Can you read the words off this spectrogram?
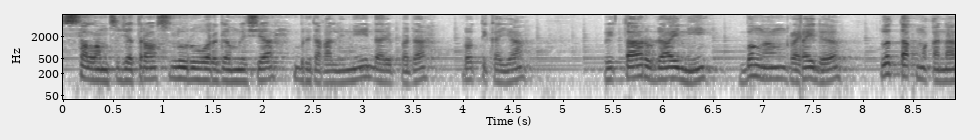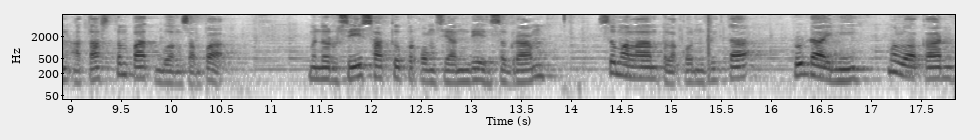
Salam sejahtera seluruh warga Malaysia. Berita kali ini daripada Roti Kaya. Berita Ruda ini, Bengang Rider letak makanan atas tempat buang sampah. Menerusi satu perkongsian di Instagram, semalam pelakon Rita Ruda ini meluapkan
